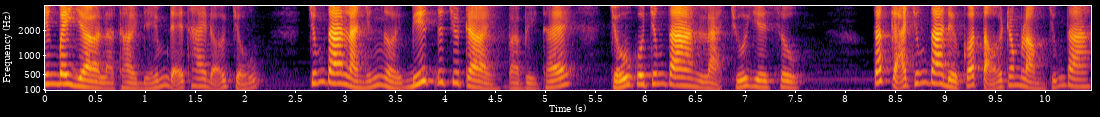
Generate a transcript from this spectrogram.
Nhưng bây giờ là thời điểm để thay đổi chủ. Chúng ta là những người biết Đức Chúa Trời và vì thế chủ của chúng ta là Chúa Giêsu. Tất cả chúng ta đều có tội trong lòng chúng ta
